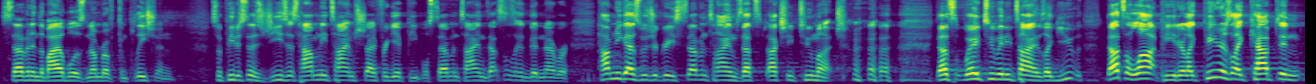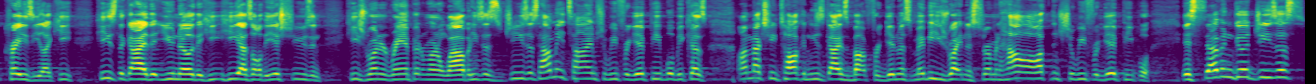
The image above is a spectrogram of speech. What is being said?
Seven in the Bible is number of completion. So Peter says, Jesus, how many times should I forgive people? Seven times? That sounds like a good number. How many of you guys would agree seven times? That's actually too much. that's way too many times. Like you, that's a lot, Peter. Like Peter's like Captain Crazy. Like he, he's the guy that you know that he, he has all the issues and he's running rampant and running wild. But he says, Jesus, how many times should we forgive people? Because I'm actually talking to these guys about forgiveness. Maybe he's writing a sermon. How often should we forgive people? Is seven good, Jesus?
